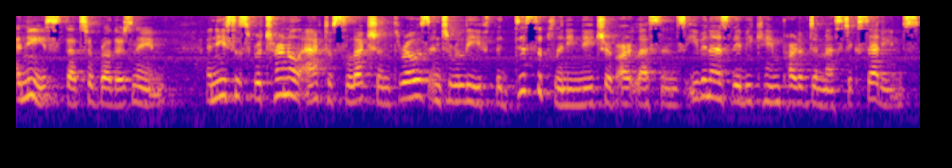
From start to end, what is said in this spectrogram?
Anis, that's her brother's name, Anis's fraternal act of selection throws into relief the disciplining nature of art lessons, even as they became part of domestic settings.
